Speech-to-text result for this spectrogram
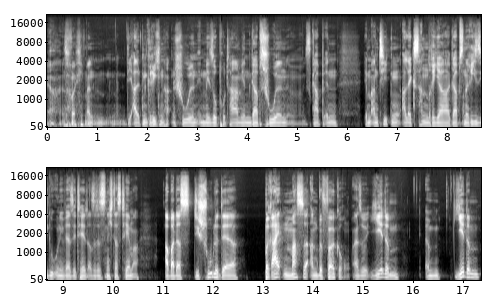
Ja, also ich meine, die alten Griechen hatten Schulen, in Mesopotamien gab es Schulen, es gab in, im antiken Alexandria gab es eine riesige Universität, also das ist nicht das Thema. Aber dass die Schule der breiten Masse an Bevölkerung, also jedem, ähm, jedem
